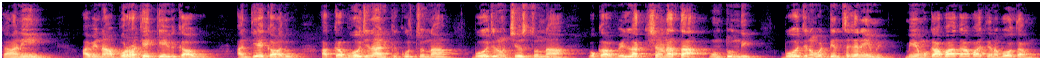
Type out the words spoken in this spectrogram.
కానీ అవి నా బుర్రకెక్కేవి కావు. అంతేకాదు అక్క భోజనానికి కూర్చున్నా భోజనం చేస్తున్నా ఒక విలక్షణత ఉంటుంది. భోజనం వడ్డించగానేమి? మేము గబా గబా తినబోతాము.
